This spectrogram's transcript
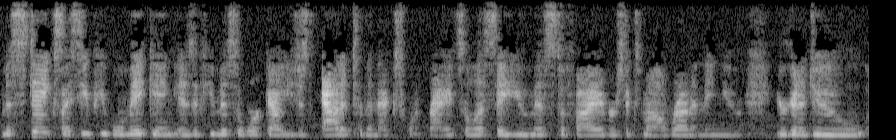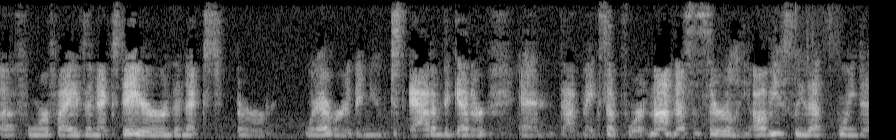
mistakes i see people making is if you miss a workout you just add it to the next one right? So let's say you missed a five or six mile run and then you you're going to do a four or five the next day or the next or whatever then you just add them together and that makes up for it. Not necessarily. Obviously that's going to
